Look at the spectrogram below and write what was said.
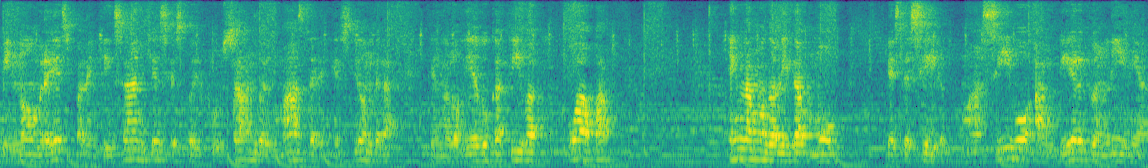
Mi nombre es Valentín Sánchez, estoy cursando el Máster en Gestión de la Tecnología Educativa UAPA en la modalidad MOOC, es decir, masivo abierto en línea.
